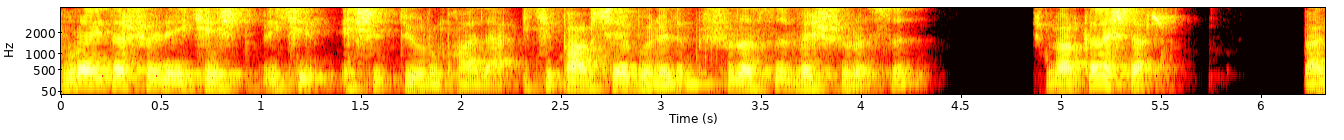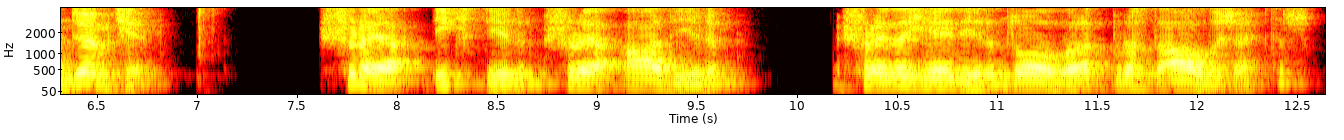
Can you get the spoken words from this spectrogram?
Burayı da şöyle iki eşit, iki eşit diyorum hala. İki parçaya bölelim. Şurası ve şurası. Şimdi arkadaşlar ben diyorum ki Şuraya x diyelim. Şuraya a diyelim. Şuraya da y diyelim. Doğal olarak burası da a olacaktır.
